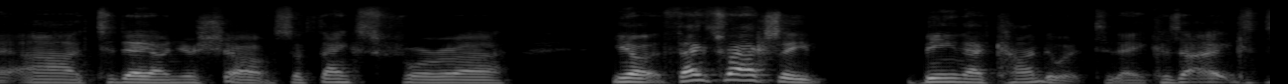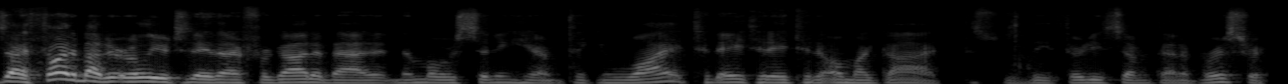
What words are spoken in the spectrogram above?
uh, today on your show. So thanks for uh, you know thanks for actually being that conduit today because I because I thought about it earlier today that I forgot about it and then while we're sitting here I'm thinking why today today today oh my god this was the 37th anniversary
